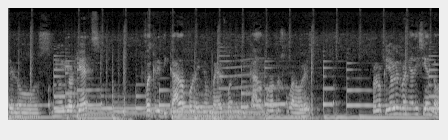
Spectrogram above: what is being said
de los New York Jets, fue criticado por Le'Veon Bell, fue criticado por otros jugadores. Pero lo que yo les venía diciendo,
